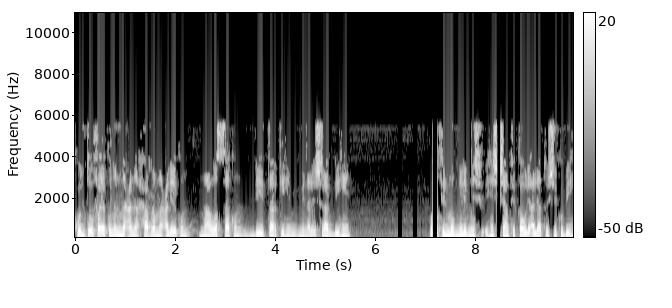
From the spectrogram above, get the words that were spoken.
قلت فيكون المعنى حرم عليكم ما وصاكم بتركه من الإشراك به وفي المغني لابن هشام في قول ألا تشرك به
